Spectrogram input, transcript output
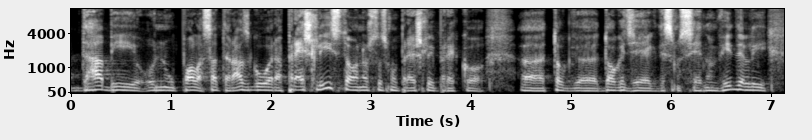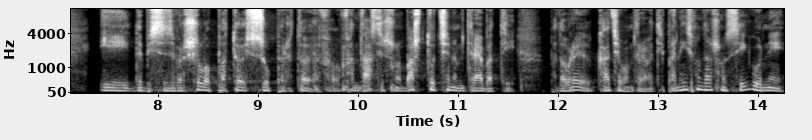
da bi u pola sata razgovora prešli isto ono što smo prešli preko tog događaja gde smo se jednom videli i da bi se završilo, pa to je super, to je fantastično, baš to će nam trebati. Pa dobro, kad će vam trebati? Pa nismo dačno sigurni,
